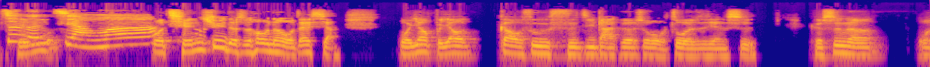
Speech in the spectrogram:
这能讲吗？我前去的时候呢，我在想，我要不要告诉司机大哥说我做了这件事？可是呢。我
